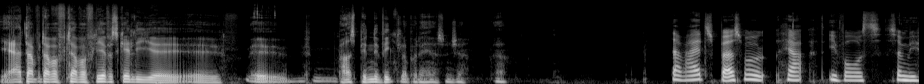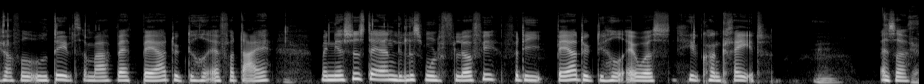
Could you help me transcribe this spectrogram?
Ja, der, der, var, der var flere forskellige øh, øh, meget spændende vinkler på det her, synes jeg. Ja. Der var et spørgsmål her i vores, som vi har fået uddelt, som var, hvad bæredygtighed er for dig. Ja. Men jeg synes, det er en lille smule fluffy, fordi bæredygtighed er jo også helt konkret. Mm. Altså ja.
